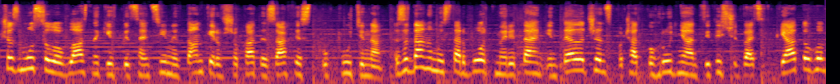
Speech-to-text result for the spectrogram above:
Що змусило власників підсанкційних танкерів шукати захист у Путіна за даними Starboard Maritime Intelligence, з початку грудня 2025-го,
